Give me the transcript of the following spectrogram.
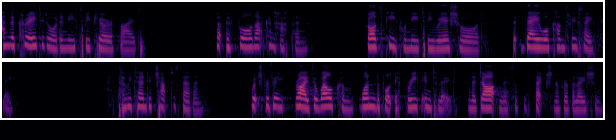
And the created order needs to be purified. But before that can happen, God's people need to be reassured that they will come through safely. So we turn to chapter 7, which provides a welcome, wonderful, if brief interlude in the darkness of this section of Revelation.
